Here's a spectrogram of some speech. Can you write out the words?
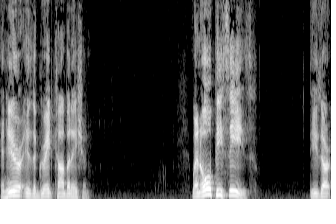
And here is the great combination. When OPCs, these are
